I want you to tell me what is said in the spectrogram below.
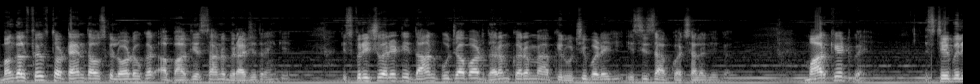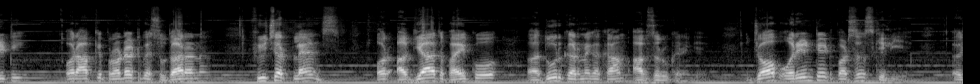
मंगल फिफ्थ और टेंथ हाउस के लॉर्ड होकर आप भाग्य स्थान में विराजित रहेंगे। स्पिरिचुअलिटी दान, पूजा पाठ, धर्म, कर्म में आपकी रुचि बढ़ेगी, इसी से आपको अच्छा लगेगा। मार्केट में स्टेबिलिटी और आपके प्रोडक्ट में सुधार आना फ्यूचर प्लान्स और अज्ञात भय को दूर करने का काम आप ज़रूर करेंगे। जॉब ओरिएंटेड पर्सन के लिए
